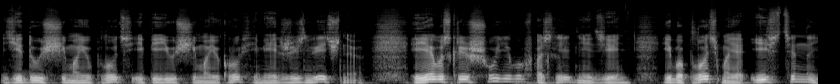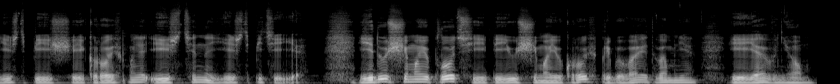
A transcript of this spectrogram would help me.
Едущий мою плоть и пьющий мою кровь имеет жизнь вечную, и я воскрешу его в последний день, ибо плоть моя истинно есть пища, и кровь моя истинно есть питье. Едущий мою плоть и пьющий мою кровь пребывает во мне, и я в нем.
